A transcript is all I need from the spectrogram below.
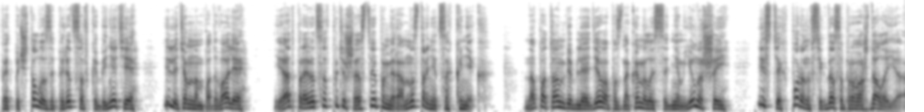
предпочитала запереться в кабинете или темном подвале и отправиться в путешествие по мирам на страницах книг. Но потом библиодева познакомилась с одним юношей, и с тех пор он всегда сопровождал её.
